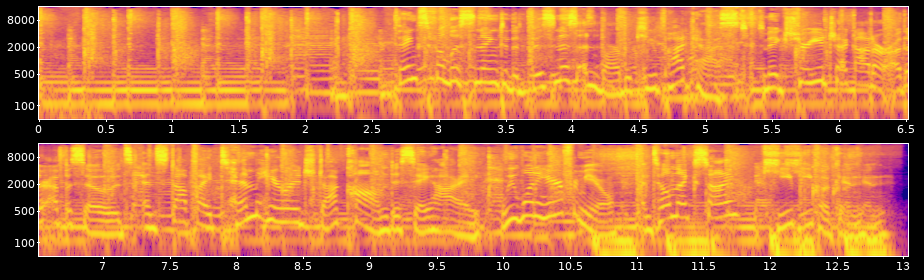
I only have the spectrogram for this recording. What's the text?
Thanks for listening to the Business and Barbecue Podcast. Make sure you check out our other episodes and stop by timherriage.com to say hi. We want to hear from you. Until next time, keep, keep cooking. cooking.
